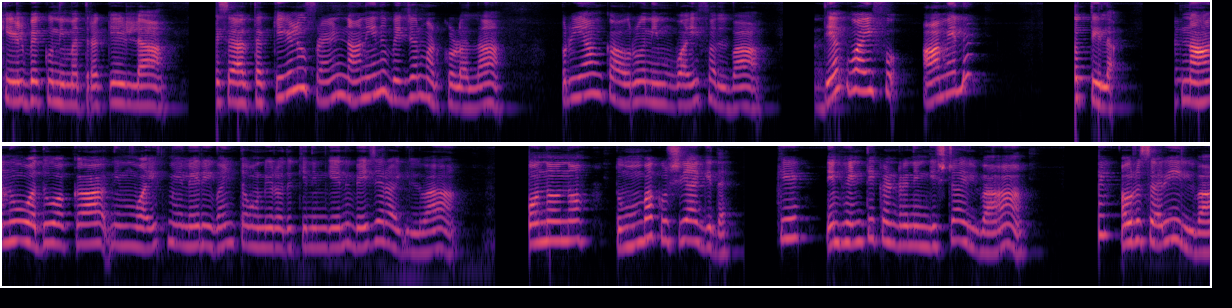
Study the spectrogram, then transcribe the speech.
ಕೇಳಬೇಕು ನಿಮ್ಮ ಹತ್ರ, ಕೇಳಲಾ. ಅರ್ಥ ಕೇಳು ಫ್ರೆಂಡ್ ನಾನೇನು ಬೇಜಾರು ಮಾಡ್ಕೊಳ್ಳಲ್ಲ. ಪ್ರಿಯಾಂಕಾ ಅವರು ನಿಮ್ಮ ವೈಫ್ ಅಲ್ವಾ? ಸದ್ಯಕ್ಕೆ ವೈಫು ಆಮೇಲೆ? ಗೊತ್ತಿಲ್ಲ. ಬಟ್ ನಾನು ವಧು ಅಕ್ಕ ನಿಮ್ಮ ವೈಫ್ ಮೇಲೆ ರಿವೆಂಜ್ ತೊಗೊಂಡಿರೋದಕ್ಕೆ ನಿಮಗೇನು ಬೇಜಾರಾಗಿಲ್ವಾ? ಓನೋನೋ ತುಂಬ ಖುಷಿಯಾಗಿದೆ. ಓಕೆ ನಿಮ್ಮ ಹೆಂಡತಿ ಕಂಡ್ರೆ ನಿಮ್ಗೆ ಇಷ್ಟ ಇಲ್ವಾ? ಅವರು ಸರಿ ಇಲ್ವಾ?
